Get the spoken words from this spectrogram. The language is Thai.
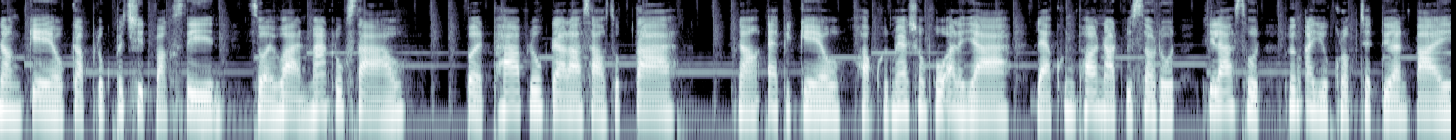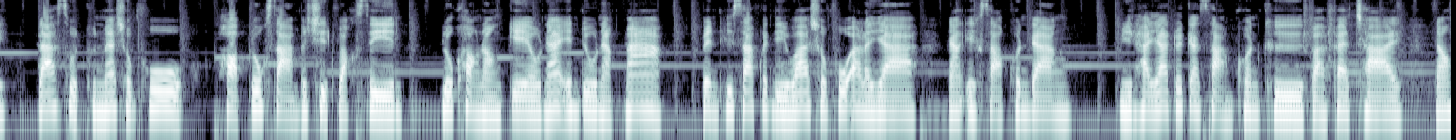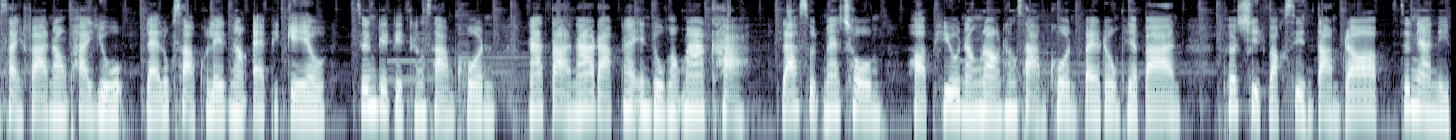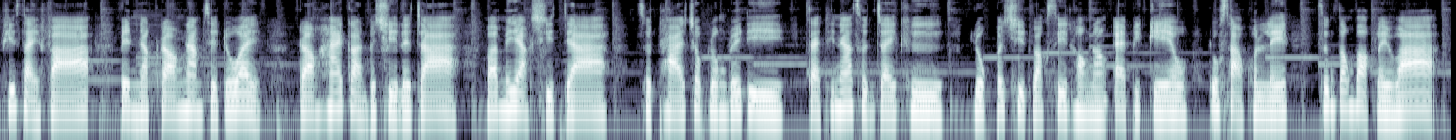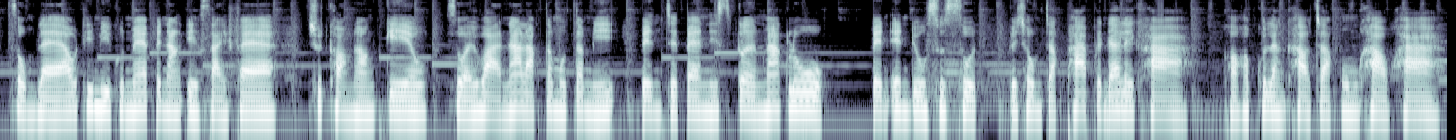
น้องเกลกับลุกไปฉีดวัคซีน สวยหวานมากลูกสาว เปิดภาพลูกดาราสาวซุปตา น้องแอปิเกลของคุณแม่ชมพู่อารยา และคุณพ่อนัทวิสรุตที่ล่าสุดเพิ่งอายุครบ7เดือนไป ล่าสุดคุณแม่ชมพู่หอบลูกสามไปฉีดวัคซีน ลูกของน้องเกลน่าเอ็นดูหนักมาก เป็นที่ทราบกันดีว่าชมพู่อารยานางเอกสาวคนดัง มีทายาทด้วยกัน 3 คนคือฝาแฝดชาย น้องสายฟ้าน้องพายุ และลูกสาวคนเล็กน้องแอปิเกล ซึ่งเด็กๆทั้ง 3 คน หน้าตาน่ารักน่าเอ็นดูมากๆค่ะ ล่าสุดแม่ชม หอบพิ้วน้องๆทั้ง 3 คนไปโรงพยาบาล เพื่อฉีดวัคซีนตามรอบ ซึ่งงานนี้พี่สายฟ้าเป็นนักร้องนำเสียด้วย ร้องไห้ก่อนไปฉีดเลยจ้า ว่าไม่อยากฉีดยา สุดท้ายจบลงด้วยดี แต่ที่น่าสนใจคือ ลุกไปฉีดวัคซีนของน้องแอปิเกล ลูกสาวคนเล็ก ซึ่งต้องบอกเลยว่า สมแล้วที่มีคุณแม่เป็นนางเอกสายแฟร์ชุดของน้องเกล สวยหวานน่ารักตะมุตะมิ เป็นเจแปนิสเกินมากลูก เป็นเอ็นดูสุดๆ ไปชมจากภาพกันได้เลยค่ะ ขอขอบคุณแหล่งข่าวจากมุมข่าวค่ะ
